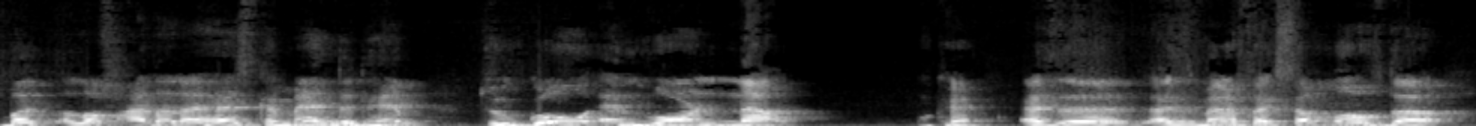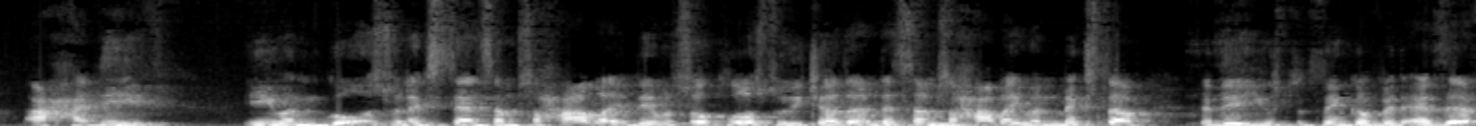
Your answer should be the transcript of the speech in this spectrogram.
but Allah has commanded him to go and warn now. Okay? As a, as a matter of fact, some of the ahadith even goes to an extent, some Sahaba, they were so close to each other that some Sahaba even mixed up that they used to think of it as if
